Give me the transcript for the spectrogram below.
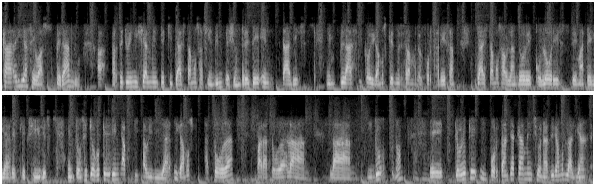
cada día se va superando. Aparte yo inicialmente que ya estamos haciendo impresión 3D en metales, en plástico, digamos que es nuestra mayor fortaleza, ya estamos hablando de colores, de materiales flexibles, entonces yo creo que tiene aplicabilidad, digamos, para toda, para toda la, la industria, ¿no? Eh, yo creo que importante acá mencionar, digamos, la alianza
